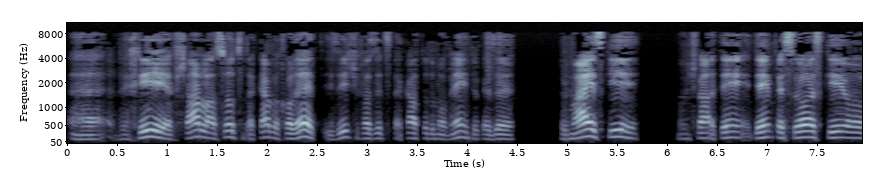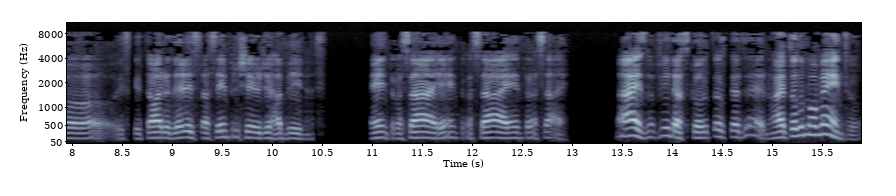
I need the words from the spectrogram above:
eh, Vechi, Efshar Lassot Tzedakah Becholet? Existe fazer Tzedakah a todo momento? Quer dizer, por mais que, vamos falar, tem, tem pessoas que o, o escritório deles está sempre cheio de rabinos. Entra, sai, entra, sai, entra, sai. Mas, no fim das contas, quer dizer, não é todo momento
